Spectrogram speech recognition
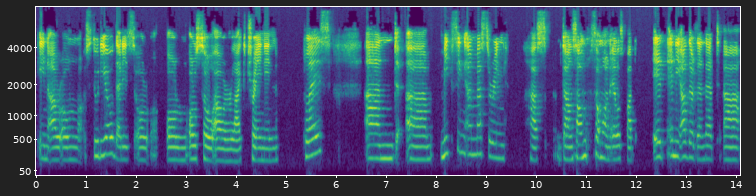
in our own studio. That is all, all also our like training place, and um, mixing and mastering has done some someone else, but a- any other than that, uh,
